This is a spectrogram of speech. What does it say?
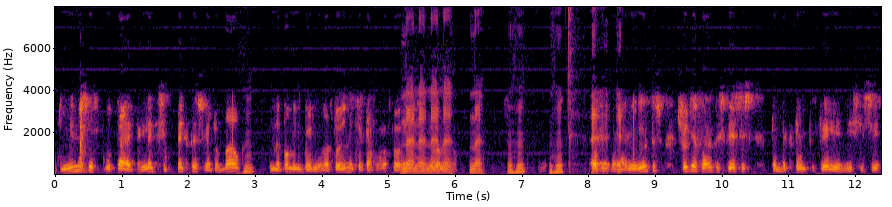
τμήματος που θα επιλέξει παίκτες για τον ΠΑΟΚ την επόμενη περίοδο. Αυτό είναι ξεκάθαρο. Αυτό Ναι, είναι ναι, ναι, ναι. ναι. Μμμ, μμμ. Ε, Όχι, ε, λοιπόν, ε, αρμοδιότητες σε ό,τι αφορά τις θέσεις των παικτών που θέλει ενίσχυση,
